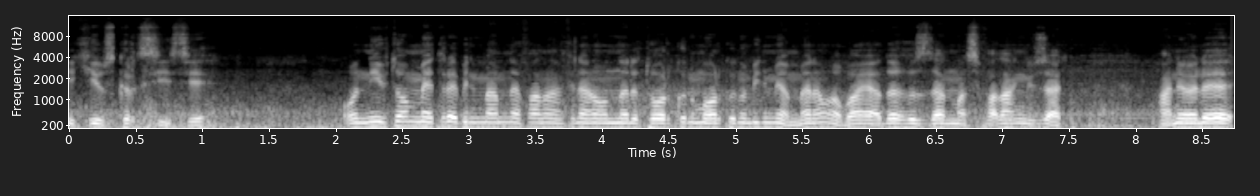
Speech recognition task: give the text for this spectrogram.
240 cc. O Newton metre bilmem ne falan filan onları torkunu morkunu bilmiyorum ben ama bayağı da hızlanması falan güzel. Hani öyle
